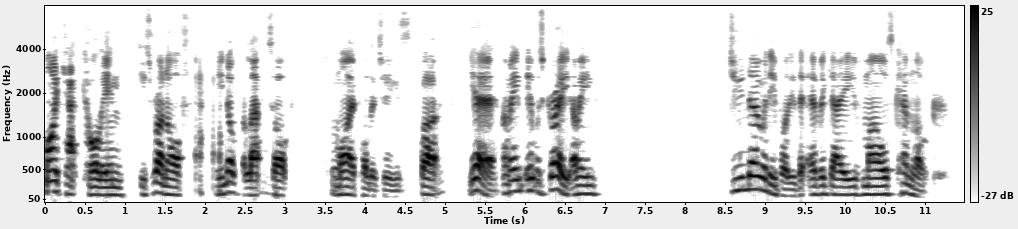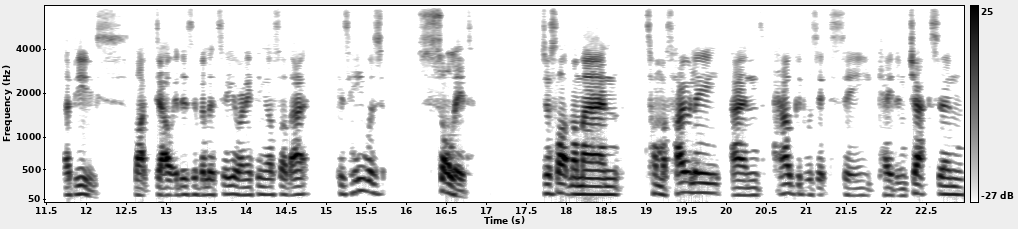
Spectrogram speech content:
My cat Colin, he's run off. He knocked the laptop. My apologies. But yeah, I mean, it was great. I mean, do you know anybody that ever gave Myles Kenlock abuse, like doubted his ability or anything else like that? Because he was solid, just like my man Thomas Holy. And how good was it to see Kayden Jackson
